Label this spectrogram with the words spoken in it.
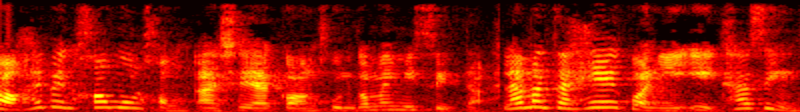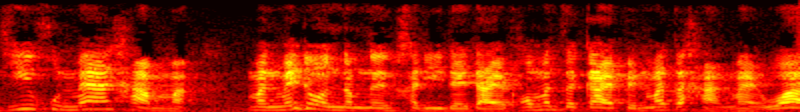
ต่อให้เป็นข้อมูลของอาชญากรคุณก็ไม่มีสิทธิ์อะและมันจะเฮ่กว่านี้อีกถ้าสิ่งที่คุณแม่ทำอะ มันไม่โดนดำเนินคดีใดๆ เพราะมันจะกลายเป็นมาตรฐานใหม่ว่า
